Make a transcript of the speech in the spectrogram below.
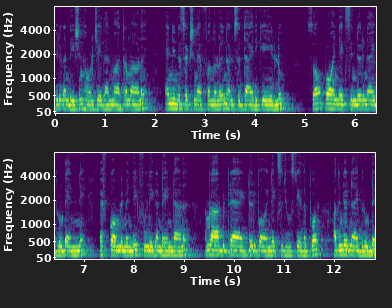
ഈ ഒരു കണ്ടീഷൻ ഹോൾഡ് ചെയ്താൽ മാത്രമാണ് എൻ ഇന്റർസെക്ഷൻ എഫ് എന്നുള്ളത് നൾ സെറ്റ് ആയിരിക്കുകയുള്ളൂ സോ പോയിന്റ് എക്സിന്റെ ഒരു neighbourhood N F complement fully contained ആണ്. നമ്മൾ ആർബിട്രറി ആയിട്ട് ഒരു പോയിന്റ് എക്സ് ചൂസ് ചെയ്തപ്പോൾ അതിന്റെ ഒരു നൈബ്രൂഡ്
